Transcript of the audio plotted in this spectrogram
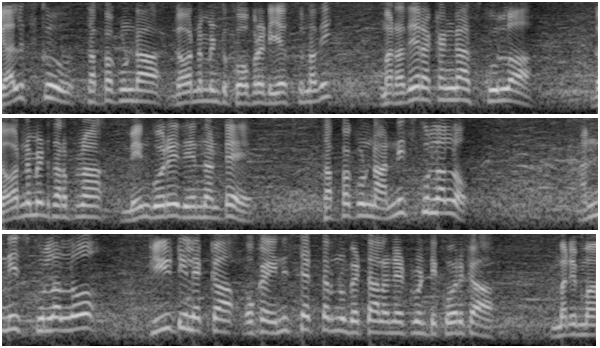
గర్ల్స్కు తప్పకుండా గవర్నమెంట్ కోఆపరేట్ చేస్తున్నది. మరి అదే రకంగా స్కూల్లో గవర్నమెంట్ తరఫున మేము కోరేది ఏంటంటే తప్పకుండా అన్ని స్కూళ్ళల్లో అన్ని స్కూళ్ళల్లో పీటీ లెక్క ఒక ఇన్స్ట్రక్టర్ను పెట్టాలనేటువంటి కోరిక మరి మా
